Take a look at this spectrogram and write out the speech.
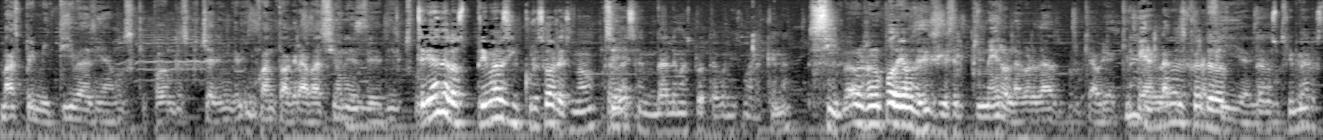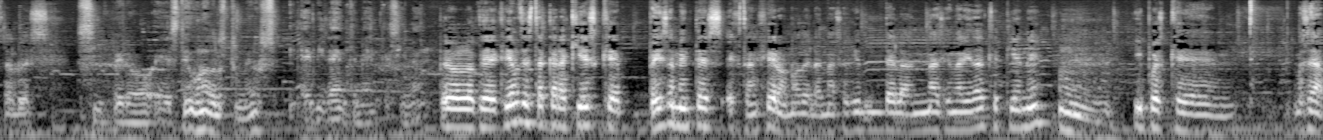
más primitivas, digamos, que podemos escuchar en, en cuanto a grabaciones de discos. Sería de los primeros incursores, ¿no? Tal Sí. vez en darle más protagonismo a la quena. Sí, no, no podríamos decir si es el primero, la verdad, porque habría que ver la de los, discografía. de los primeros, tal vez. sí, pero este, uno de los primeros, evidentemente, sí, ¿no? Pero lo que queríamos destacar aquí es que precisamente es extranjero, ¿no? De la, de la nacionalidad que tiene Mm, y pues que, o sea,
